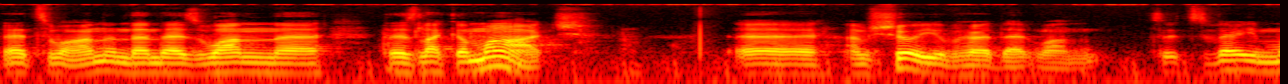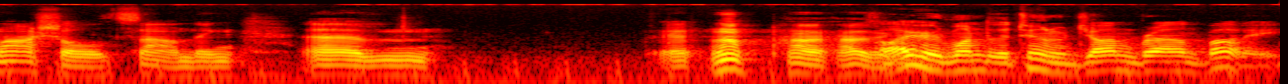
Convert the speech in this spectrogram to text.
That's one, and then there's one, uh, there's like a march. Uh, I'm sure you've heard that one. It's, it's very martial sounding. Um, uh, oh, how, how's it? Well, I heard one to the tune of John Brown's Body.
